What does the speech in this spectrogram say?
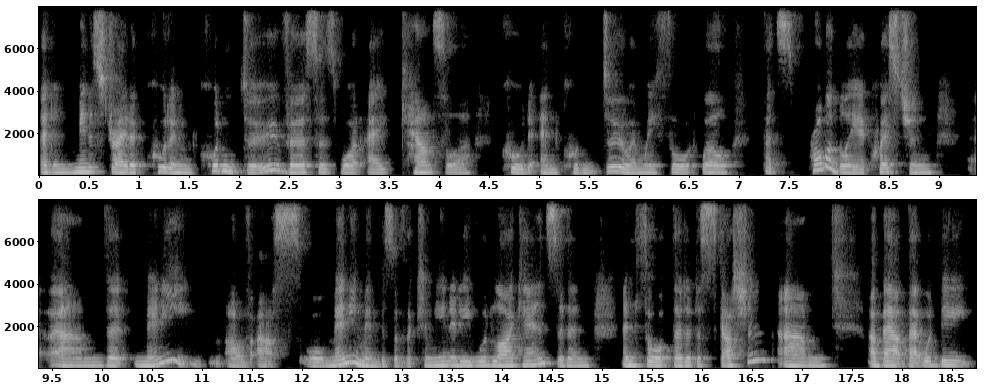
an administrator could and couldn't do versus what a councillor could and couldn't do. And we thought, well, that's probably a question um, that many of us or many members of the community would like answered and, and thought that a discussion um, about that would be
